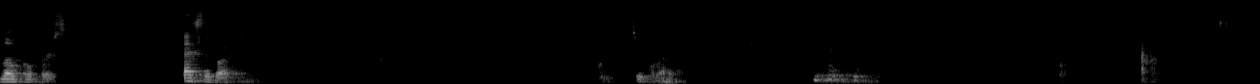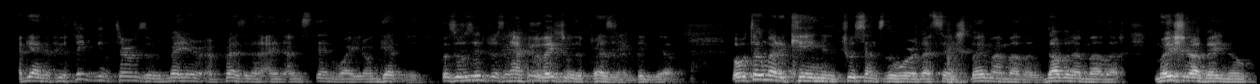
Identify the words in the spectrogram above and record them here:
local person. That's the part. Too quiet. Again, if you're thinking in terms of mayor and president, I understand why you don't get me. Because who's interested in having a relationship with the president? Big deal. But we're talking about a king in the true sense of the word. Let's say Shlomo HaMelech, David HaMelech, Moshe Rabbeinu.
